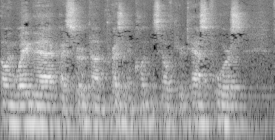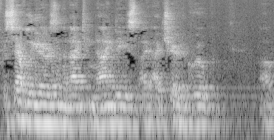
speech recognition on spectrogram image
going way back, I served on President Clinton's healthcare task force for several years in the 1990s. I, I chaired a group uh,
